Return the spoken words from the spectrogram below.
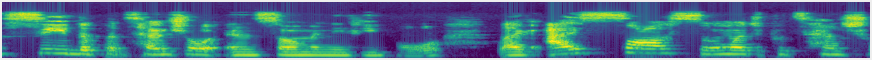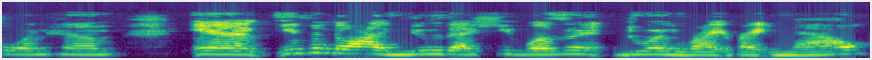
see the potential in so many people. Like I saw so much potential in him and even though I knew that he wasn't doing right right now,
